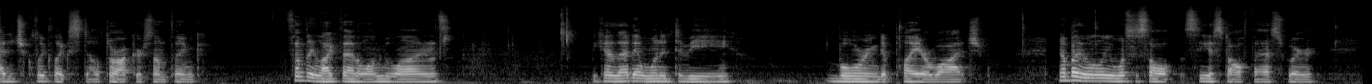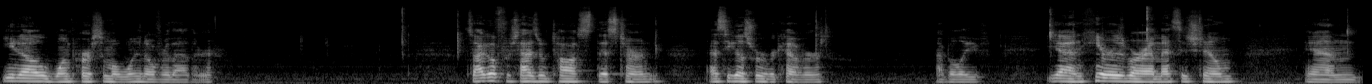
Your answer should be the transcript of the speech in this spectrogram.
I had to click like Stealth Rock or something. Something like that along the lines. Because I didn't want it to be boring to play or watch. Nobody really wants to saw, see a stall fest where you know one person will win over the other. So I go for Seismic Toss this turn as he goes for Recover, I believe. Yeah, and here is where I messaged him and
